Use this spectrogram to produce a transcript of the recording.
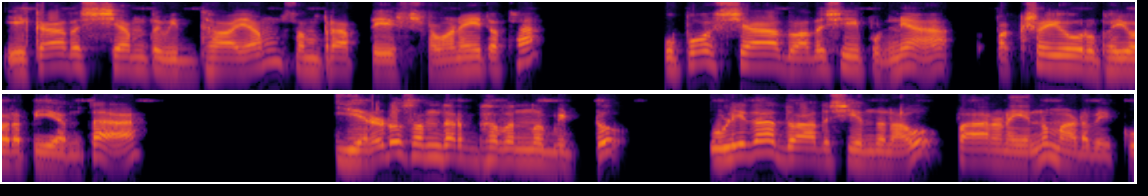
ಏಕಾದಶ್ಯಾಂತ ವಿದ್ಯಾಯಾಂ ಸಂಪ್ರಾಪ್ತಿ ಶ್ರವಣೆ ತಥಾ ಉಪೋಷ್ಯ ದ್ವಾದಶಿ ಪುಣ್ಯ ಪಕ್ಷಯೋರುಭಯೋರಪಿ ಅಂತ ಎರಡು ಸಂದರ್ಭವನ್ನು ಬಿಟ್ಟು ಉಳಿದ ದ್ವಾದಶಿ ಎಂದು ನಾವು ಪಾರಣೆಯನ್ನು ಮಾಡಬೇಕು,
